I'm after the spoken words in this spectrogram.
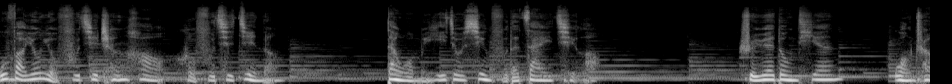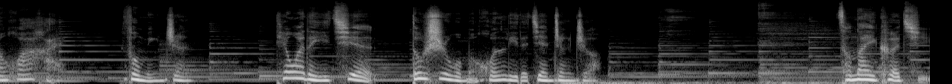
无法拥有夫妻称号和夫妻技能，但我们依旧幸福的在一起了。水月洞天，忘川花海，凤鸣镇，天外的一切都是我们婚礼的见证者。从那一刻起，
